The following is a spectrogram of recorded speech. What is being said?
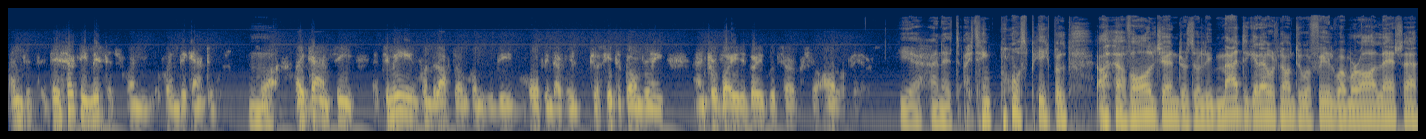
and they certainly miss it when when they can't do it. So I can't see. To me, when the lockdown comes, we'll be hoping that we'll just hit the ground running and provide a very good service for all our players. Yeah, and it, I think most people of all genders will be mad to get out onto a field when we're all let uh,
